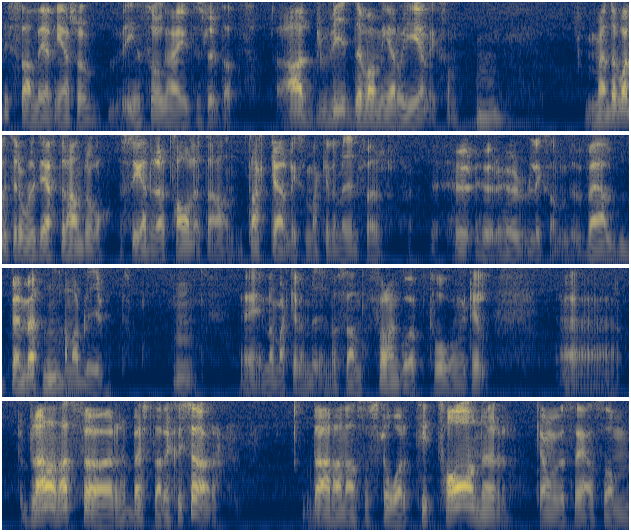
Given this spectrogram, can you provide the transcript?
vissa anledningar så insåg han ju till slut att ja, vi, det var mer att ge liksom. Men det var lite roligt i efterhand då, att se det där talet där han tackar liksom akademin för hur, hur, hur liksom väl bemött han har blivit. Eh, inom akademin och sen får han gå upp två gånger till. Eh, bland annat för bästa regissör. Där han alltså slår titaner kan man väl säga som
